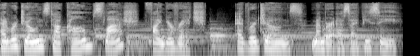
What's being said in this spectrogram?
EdwardJones.com slash find your rich. Edward Jones, member SIPC.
